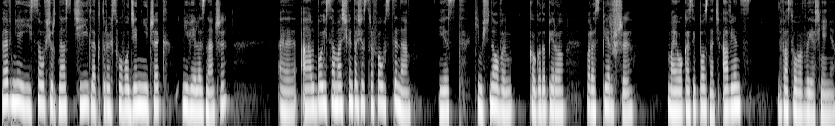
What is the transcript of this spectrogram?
pewnie i są wśród nas ci, dla których słowo dzienniczek niewiele znaczy. E, albo i sama święta siostra Faustyna jest kimś nowym, kogo dopiero po raz pierwszy mają okazję poznać, a więc dwa słowa wyjaśnienia.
